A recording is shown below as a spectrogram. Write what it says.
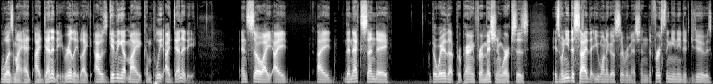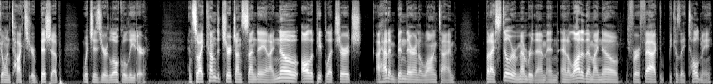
was my identity, really. Like I was giving up my complete identity. And so I, I, I, the next Sunday, the way that preparing for a mission works is is when you decide that you want to go serve a mission, the first thing you need to do is go and talk to your bishop, which is your local leader. And so I come to church on Sunday and I know all the people at church. I hadn't been there in a long time, but I still remember them and and a lot of them I know for a fact because they told me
